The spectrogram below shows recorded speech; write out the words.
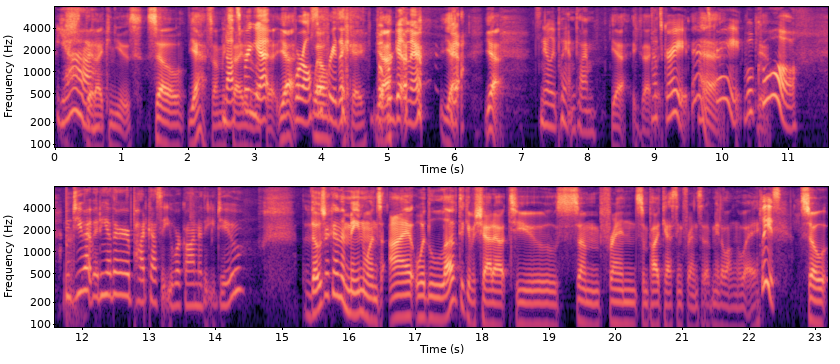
Yeah. That I can use. So yeah, so I'm Not excited. spring about yet. That. Yeah. We're also well, freezing. Okay. But yeah. we're getting there. yeah. yeah. It's nearly planting time. Yeah. Exactly. That's great. Yeah. That's great. Well, Thank you. cool. Do you have any other podcasts that you work on or that you do? those are kind of the main ones. I would love to give a shout out to some friends, some podcasting friends that I've made along the way. Please. So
